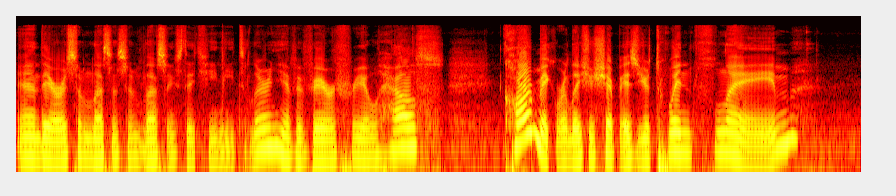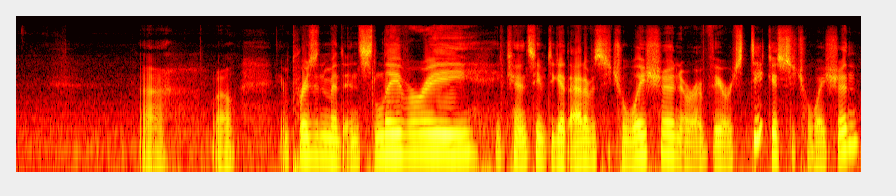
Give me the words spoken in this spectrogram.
And there are some lessons and blessings that you need to learn. You have a very frail health. Karmic relationship is your twin flame. Ah, well, imprisonment and slavery. You can't seem to get out of a situation or a very sticky situation.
